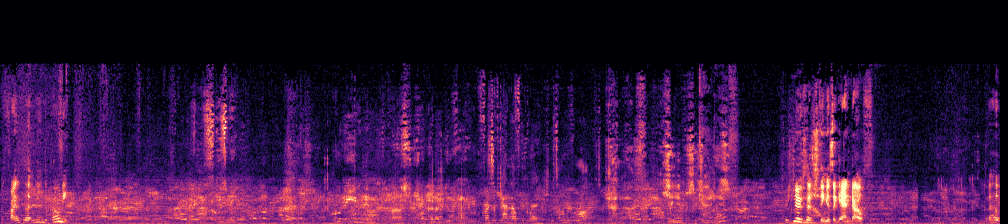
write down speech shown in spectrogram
But finally let me into pony. Excuse me. Good evening, masters. What can I do for you? Friends of Gandalf the Grey. Can you tell them we've arrived? Gandalf? Seems curious. There's no such thing as a Gandalf. Well,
